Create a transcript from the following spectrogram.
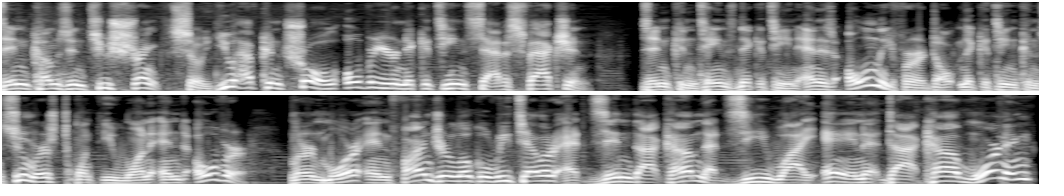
Zyn comes in two strengths, so you have control over your nicotine satisfaction. Zyn contains nicotine and is only for adult nicotine consumers 21 and over. Learn more and find your local retailer at zyn.com. That's Z-Y-N.com. Warning,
